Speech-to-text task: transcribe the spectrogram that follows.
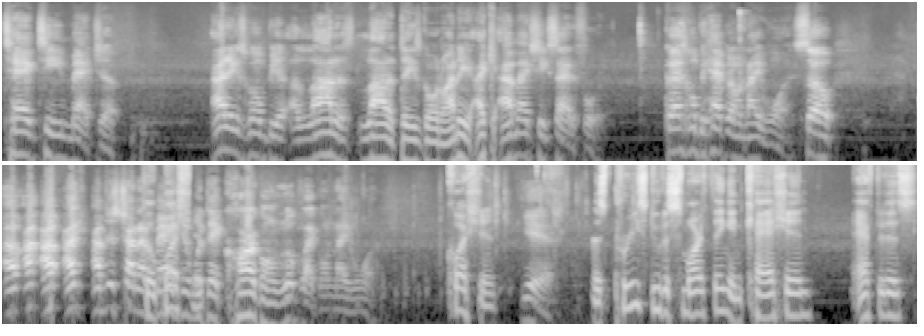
tag team matchup. I think it's going to be a, lot of lot of things going on. I think I, I'm actually excited for it because it's going to be happening on night one. So. I, I, I, I'm just trying to So imagine question. what that car gonna look like on night one. Question: Yeah. Does Priest do the smart thing and cash in after this?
